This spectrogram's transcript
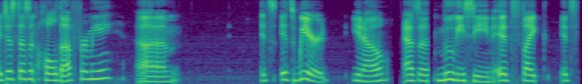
it just doesn't hold up for me. Um, it's it's weird, you know. As a movie scene, it's like it's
